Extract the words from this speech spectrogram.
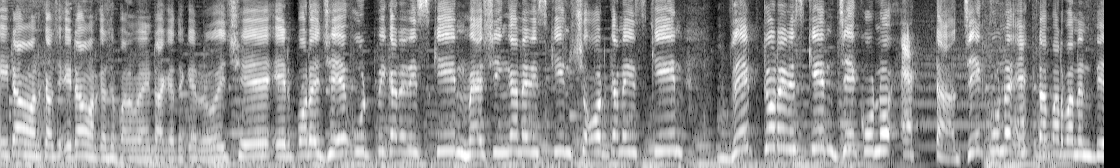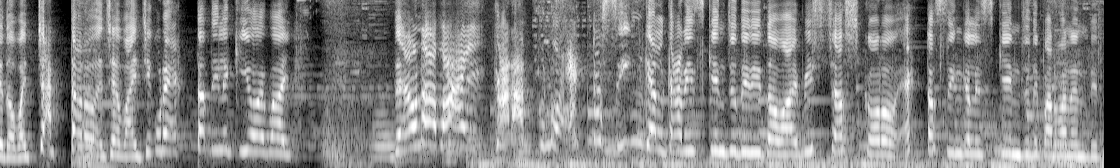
এইটা আমার কাছে, এটা আমার কাছে পার্মানেন্ট আগে থেকে রয়েছে। এরপরে যে উড পিকারের স্কিন মেশিন গানের স্কিন শর্ট গানের স্কিন ভেক্টরের স্কিন, যে কোনো একটা, যে কোনো একটা পার্মানেন্ট দিয়ে দাও ভাই। চারটা রয়েছে ভাই, যে কোনো একটা দিলে কি হয় ভাই? দেও না ভাই, খারাপগুলো একটা সিঙ্গেল কার স্কিন যদি দিত ভাই, বিশ্বাস করো, একটা সিঙ্গেল স্কিন যদি পার্মানেন্ট দিত,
